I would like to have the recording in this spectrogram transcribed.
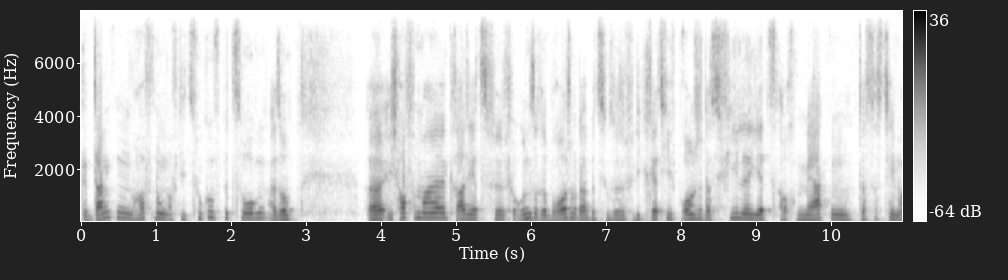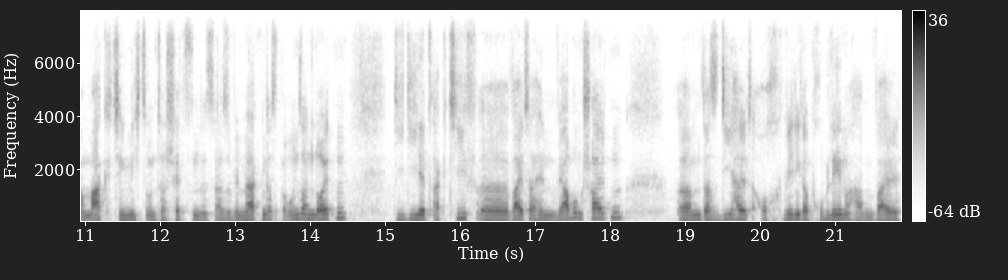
Gedanken, Hoffnungen auf die Zukunft bezogen. Also äh, ich hoffe mal, gerade jetzt für, für unsere Branche oder beziehungsweise für die Kreativbranche, dass viele jetzt auch merken, dass das Thema Marketing nicht zu unterschätzen ist. Also wir merken das bei unseren Leuten, die, die jetzt aktiv äh, weiterhin Werbung schalten, ähm, dass die halt auch weniger Probleme haben, weil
